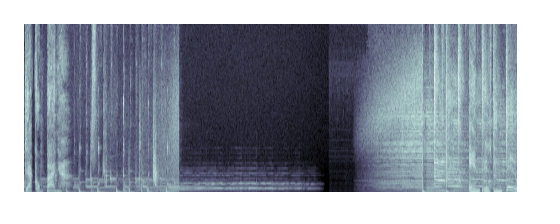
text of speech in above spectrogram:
te acompaña. Entre el tintero.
